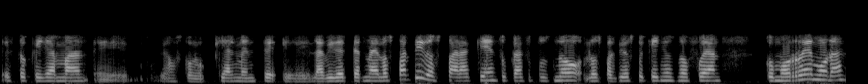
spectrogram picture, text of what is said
esto que llaman eh, digamos coloquialmente eh, la vida eterna de los partidos para que en su caso pues no los partidos pequeños no fueran como rémoras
